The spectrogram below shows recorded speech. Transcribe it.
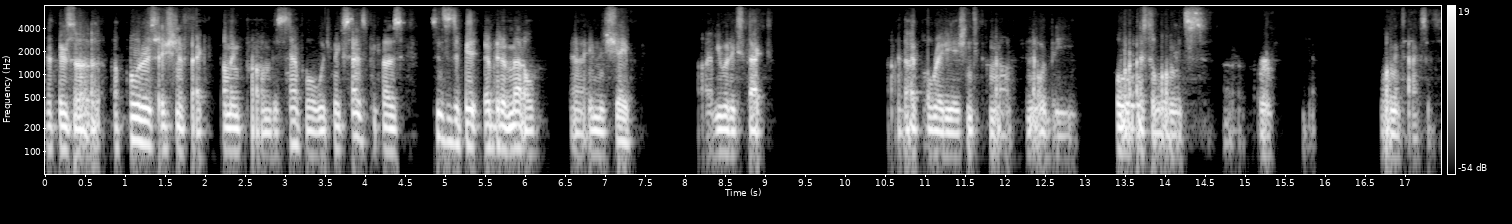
that there's a, a polarization effect coming from the sample, which makes sense because since it's a bit, a bit of metal uh, in the shape, uh, you would expect uh, dipole radiation to come out, and that would be polarized along its uh, or yeah, along its axis.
